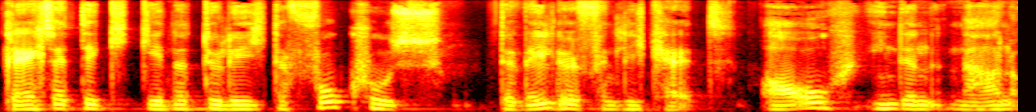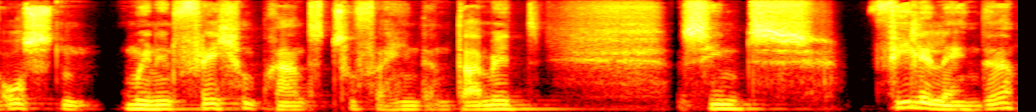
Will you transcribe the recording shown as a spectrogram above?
Gleichzeitig geht natürlich der Fokus der Weltöffentlichkeit auch in den Nahen Osten, um einen Flächenbrand zu verhindern. Damit sind viele Länder,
